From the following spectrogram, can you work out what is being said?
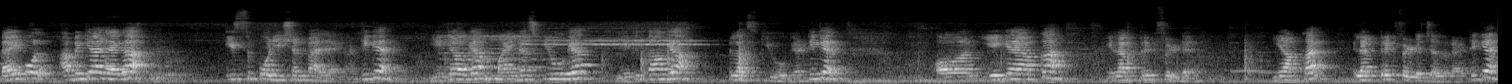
डाइपोल अब क्या आ जाएगा? इस पोजीशन में आ जाएगा, ठीक है? ये क्या हो गया? माइनस क्यू हो गया। ये कितना हो गया? प्लस क्यू हो गया, ठीक है? और ये क्या है आपका? इलेक्ट्रिक फ़ील्ड है। ये आपका इलेक्ट्रिक फ़ील्ड चल रहा है, ठीक है?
